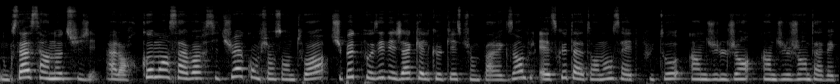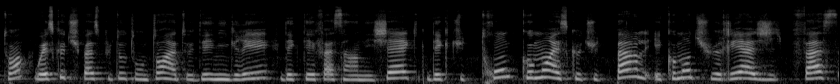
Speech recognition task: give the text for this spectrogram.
Donc ça, c'est un autre sujet. Alors, comment savoir si tu as confiance en toi? Tu peux poser déjà quelques questions. Par exemple, est-ce que tu as tendance à être plutôt indulgent, indulgente avec toi Ou est-ce que tu passes plutôt ton temps à te dénigrer dès que tu es face à un échec, dès que tu te trompes? Comment est-ce que tu te parles et comment tu réagis face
